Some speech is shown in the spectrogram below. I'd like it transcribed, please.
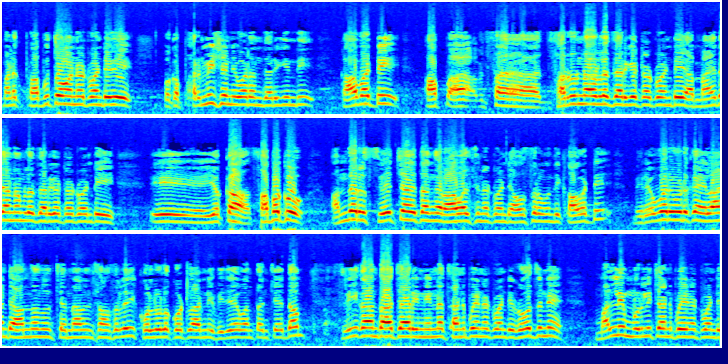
మనకు ప్రభుత్వం అనేటువంటిది ఒక పర్మిషన్ ఇవ్వడం జరిగింది. కాబట్టి ఆ జరిగేటటువంటి ఆ మైదానంలో జరిగేటటువంటి ఈ యొక్క సభకు అందరూ స్వేచ్ఛాయుతంగా రావాల్సినటువంటి అవసరం ఉంది కాబట్టి మీరెవ్వరు కూడా ఎలాంటి ఆందోళన చెందాల్సిన అవసరం లేదు. కొల్లుల కొట్లాడిని విజయవంతం చేద్దాం. శ్రీకాంత్ ఆచారి నిన్న చనిపోయినటువంటి రోజునే మళ్ళీ మురళి చనిపోయినటువంటి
